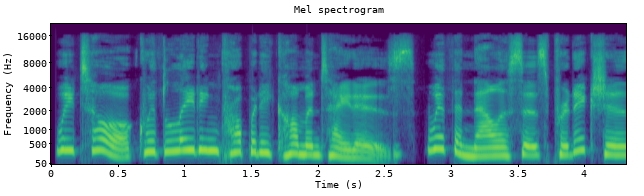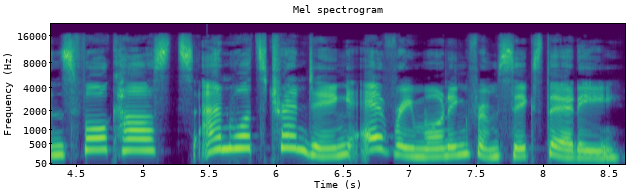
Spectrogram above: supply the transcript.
We talk with leading property commentators with analysis, predictions, forecasts, and what's trending every morning from 6:30.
